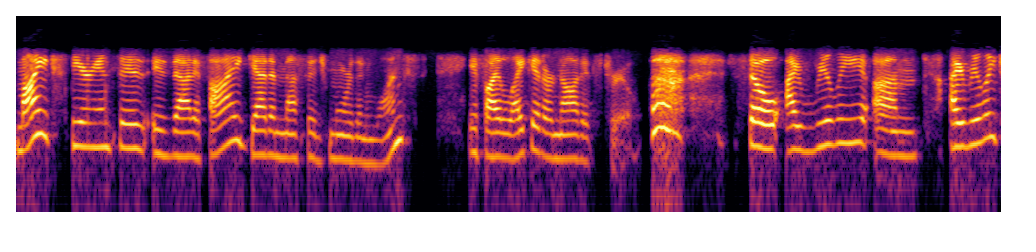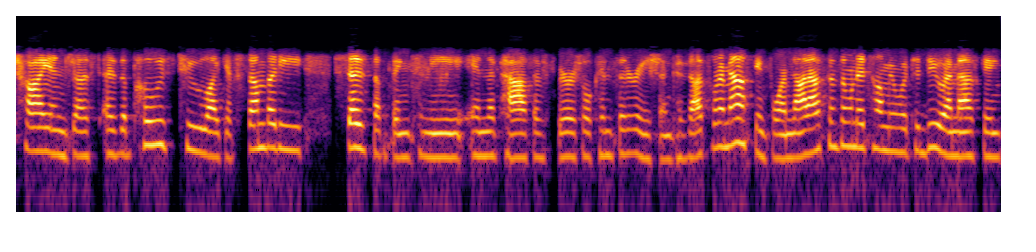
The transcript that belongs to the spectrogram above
My experience is, is that if I get a message more than once, if I like it or not, it's true. so I really, um, I really try and just, as opposed to like if somebody says something to me in the path of spiritual consideration, because that's what I'm asking for. I'm not asking someone to tell me what to do. I'm asking,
